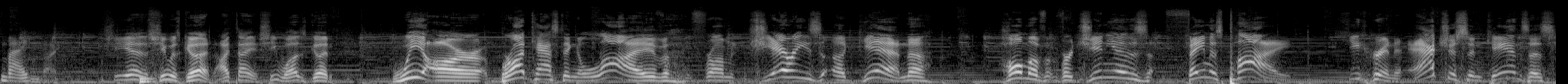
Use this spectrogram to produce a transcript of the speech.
Bye. Bye. She is. She was good. I tell you, she was good. We are broadcasting live from Jerry's again, home of Virginia's famous pie here in Atchison, Kansas.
